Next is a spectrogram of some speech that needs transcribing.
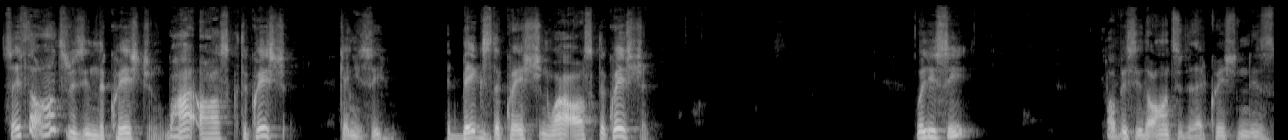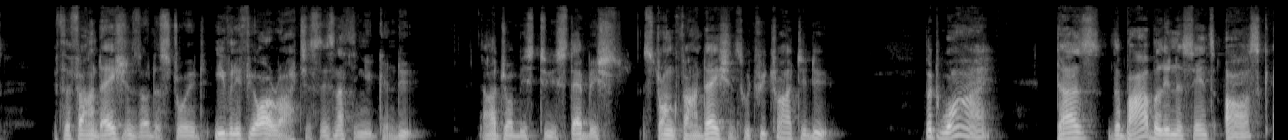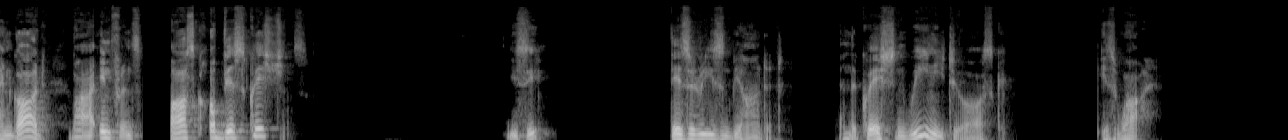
So if the answer is in the question, why ask the question? Can you see? It begs the question, why ask the question? Well, you see, obviously the answer to that question is if the foundations are destroyed, even if you are righteous, there's nothing you can do. Our job is to establish strong foundations, which we try to do. But why does the Bible, in a sense, ask, and God, by inference, ask obvious questions? You see, there's a reason behind it. And the question we need to ask is why?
